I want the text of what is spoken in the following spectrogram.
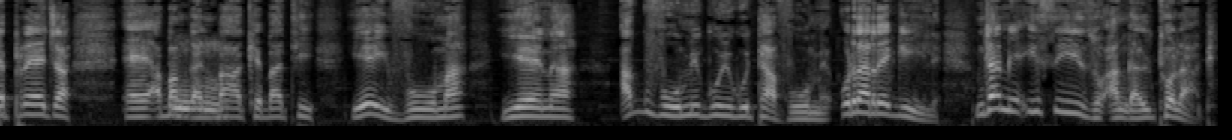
eh, pressure um abangani mm. bakhe bathi yeyivuma yena akuvumi kuye ukuthi avume urarekile mhlawumbe isizo angalitholaphi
